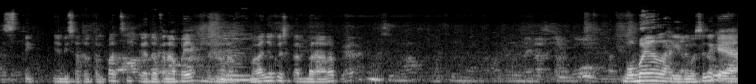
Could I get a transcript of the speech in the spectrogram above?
sticknya di satu tempat sih gak tau kenapa ya tau. makanya gue sangat berharap mobile lah gitu maksudnya kayak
